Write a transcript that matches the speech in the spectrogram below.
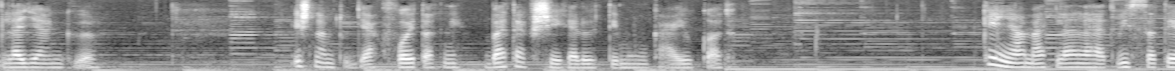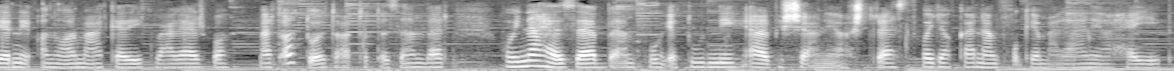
legyengül, és nem tudják folytatni betegség előtti munkájukat. Kényelmetlen lehet visszatérni a normál kerékvágásba, mert attól tartott az ember, hogy nehezebben fogja tudni elviselni a stresszt, vagy akár nem fogja megállni a helyét,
